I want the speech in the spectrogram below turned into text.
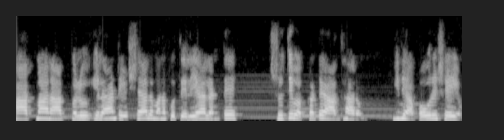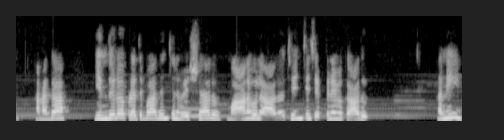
ఆత్మానాత్మలు ఇలాంటి విషయాలు మనకు తెలియాలంటే శృతి ఒక్కటే ఆధారం. ఇది అపౌరుషేయం అనగా ఇందులో ప్రతిపాదించిన విషయాలు మానవులు ఆలోచించి చెప్పినవి కాదు. అని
